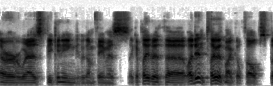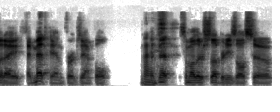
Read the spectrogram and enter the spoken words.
or when I was beginning to become famous, like I played with, uh, well, I didn't play with Michael Phelps, but I, I met him, for example. Nice. I've met some other celebrities also.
